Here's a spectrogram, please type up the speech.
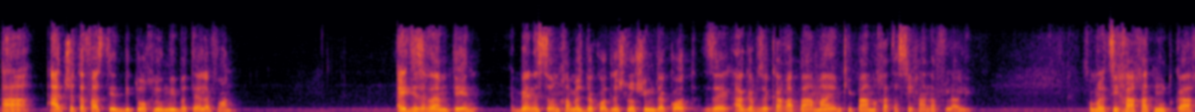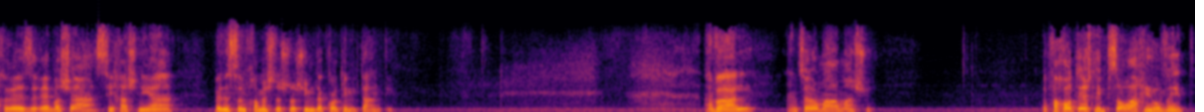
עד שתפסתי את ביטוח לאומי בטלפון, הייתי צריך להמתין בין 25 דקות ל-30 דקות, זה, אגב זה קרה פעמיים, כי פעם אחת השיחה נפלה לי. זאת אומרת, שיחה אחת נותקה אחרי איזה רבע שעה, שיחה שנייה בין 25 ל-30 דקות המתנתי. אבל, אני רוצה לומר משהו. לפחות יש לי בשורה חיובית.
